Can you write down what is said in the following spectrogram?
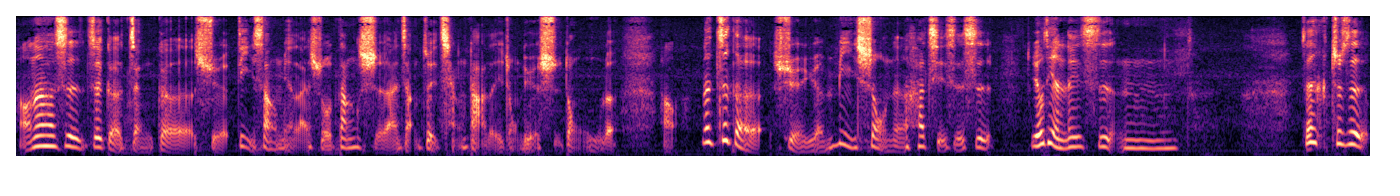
好，那是这个整个雪地上面来说，当时来讲最强大的一种掠食动物了。好，那这个雪原秘兽呢，它其实是有点类似，嗯，这就是。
